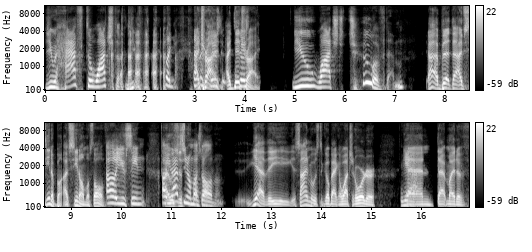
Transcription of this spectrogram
you have to watch them? You- like, I tried. I did try. You watched two of them. Yeah, but that- I've seen a bunch. I've seen almost all of them. Oh, you've seen. Oh, I you have just- seen almost all of them. Yeah, the assignment was to go back and watch an order, Yeah. and that might have.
